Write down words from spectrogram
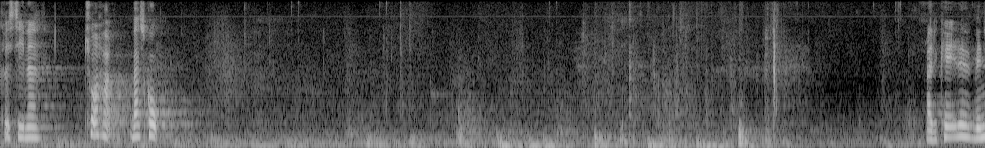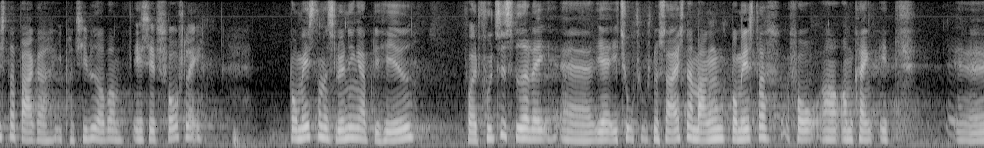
Christina Thorholm, værsgo. Radikale Venstre bakker i princippet op om SF's forslag. Borgmesternes lønninger blev hævet for et fuldtidsvederlag øh, ja, i 2016, og mange borgmestre får øh, omkring et, øh,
